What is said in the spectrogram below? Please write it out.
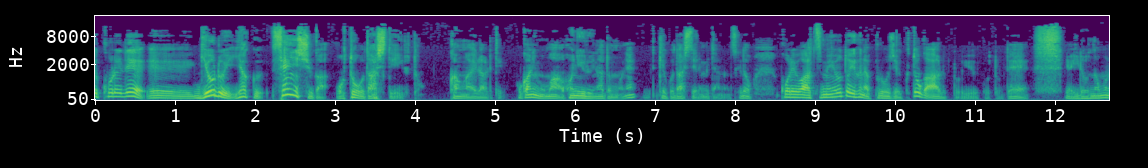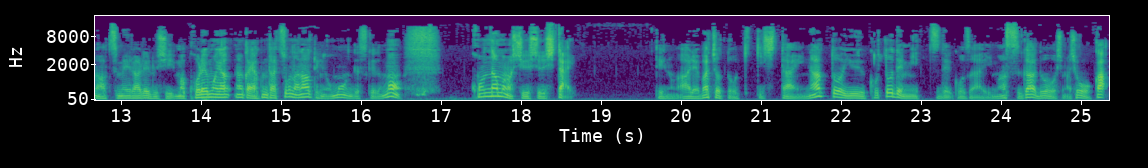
で、これで、えー魚類約1000種が音を出していると考えられている。他にもまあ、哺乳類などもね、結構出してるみたいなんですけど、これを集めようというふうなプロジェクトがあるということで、いや、いろんなもの集められるし、まあ、これもや、なんか役に立ちそうだなというふうに思うんですけども、こんなものを収集したいっていうのがあれば、ちょっとお聞きしたいなということで3つでございますが、どうしましょうか。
